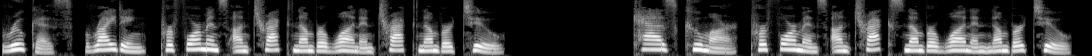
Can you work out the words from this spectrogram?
Rukas, writing, performance on track number 1 and track number 2 Kaz Kumar, performance on tracks number 1 and number 2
